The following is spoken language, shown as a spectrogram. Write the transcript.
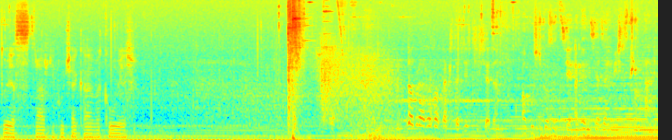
Tu jest strażnik, ucieka, ewakuuje się. 47. Opuść pozycję. Agencja zajmie się sprzątaniem.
